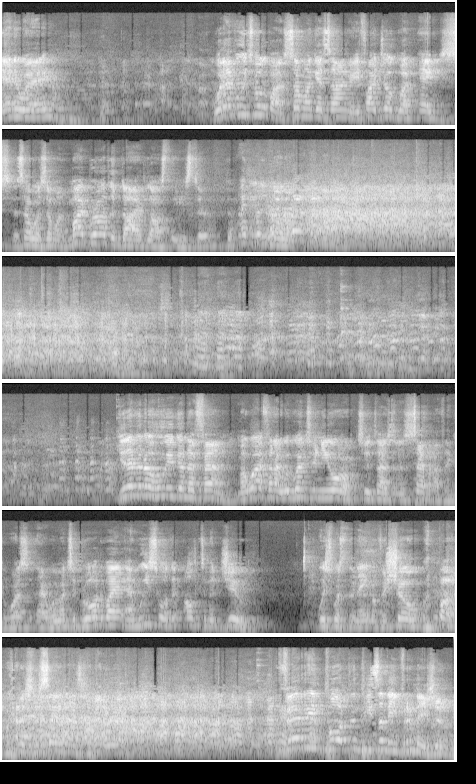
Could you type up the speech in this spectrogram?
anyway, whatever we talk about, someone gets angry. If I joke about eggs, there's always someone. My brother died last Easter, but I didn't know. You never know who you're going to offend. My wife and I, we went to New York 2007, I think it was. Uh, we went to Broadway and we saw The Ultimate Jew, which was the name of a show. But I should say that anyway. Very important piece of information.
